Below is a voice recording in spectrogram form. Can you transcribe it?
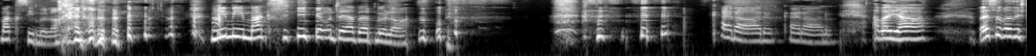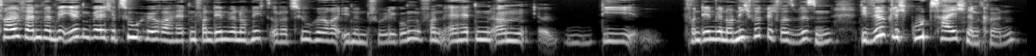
Maxi Müller, keine Ahnung. Mimi, Maxi und Herbert Müller. So. Keine Ahnung, keine Ahnung. Aber ja, weißt du, was ich toll fände, wenn wir irgendwelche Zuhörer hätten, von denen wir noch nichts, oder ZuhörerInnen, Entschuldigung, von äh, hätten, ähm, die, von denen wir noch nicht wirklich was wissen, die wirklich gut zeichnen können.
